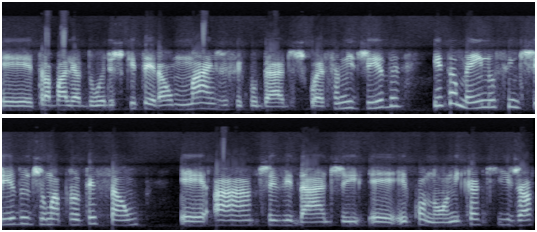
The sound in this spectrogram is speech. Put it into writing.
é, trabalhadores que terão mais dificuldades com essa medida e também no sentido de uma proteção é, à atividade é, econômica que já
